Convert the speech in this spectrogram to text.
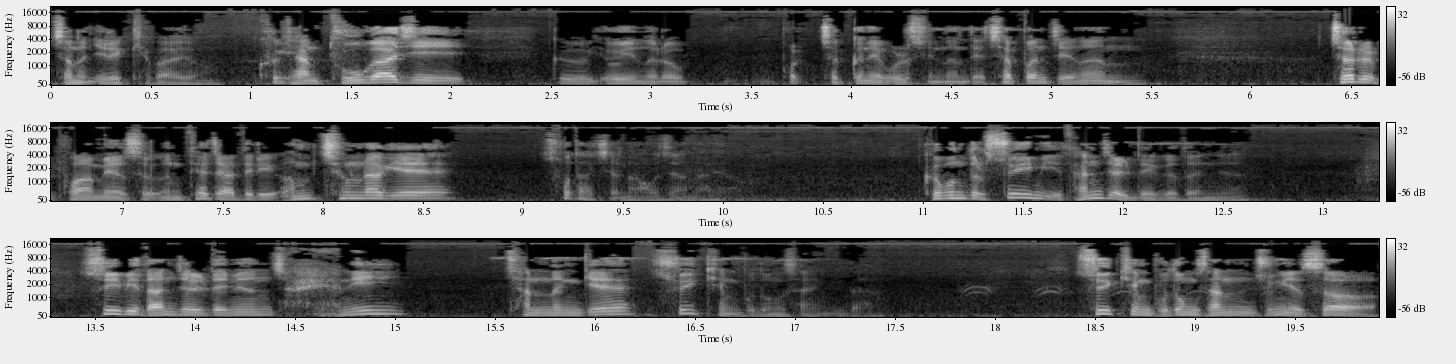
저는 이렇게 봐요. 크게 한 두 가지 그 요인으로 볼- 접근해 볼 수 있는데 첫 번째는 저를 포함해서 은퇴자들이 엄청나게 쏟아져 나오잖아요. 그분들 수입이 단절되거든요. 수입이 단절되면 자연히 찾는 게 수익형 부동산입니다. 수익형 부동산 중에서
